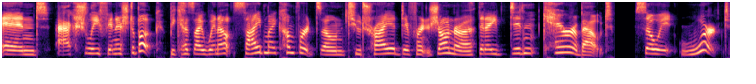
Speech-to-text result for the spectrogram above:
and actually finished a book because I went outside my comfort zone to try a different genre that I didn't care about. So it worked.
